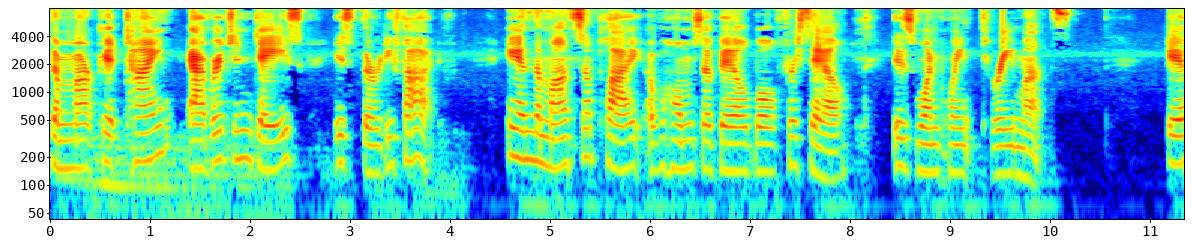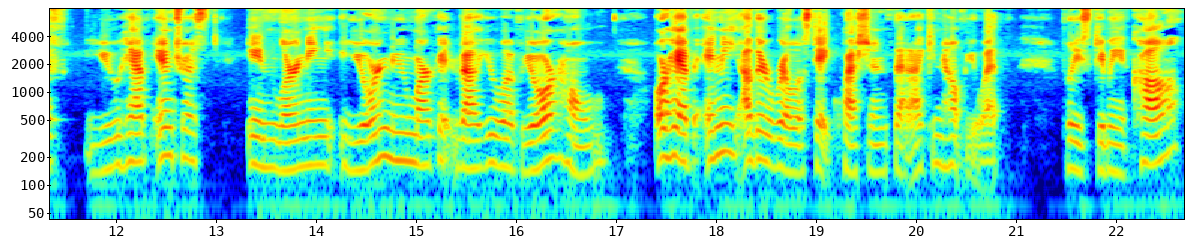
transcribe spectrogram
The market time average in days is 35, and the month supply of homes available for sale is 1.3 months. If you have interest in learning your new market value of your home or have any other real estate questions that I can help you with, please give me a call,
